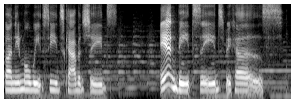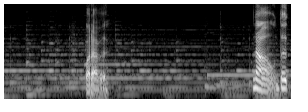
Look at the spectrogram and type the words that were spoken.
So I need more wheat seeds, cabbage seeds, and beet seeds because whatever. No, that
